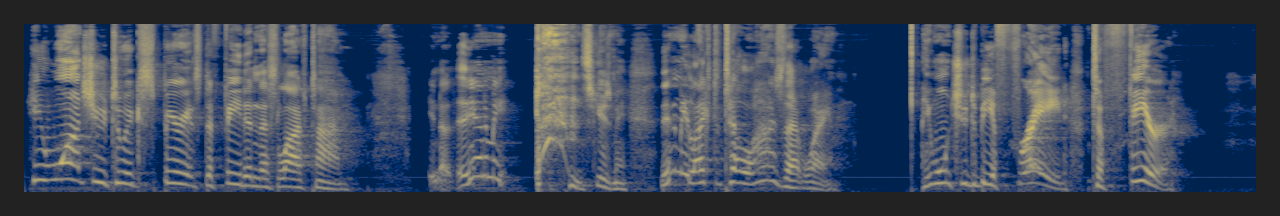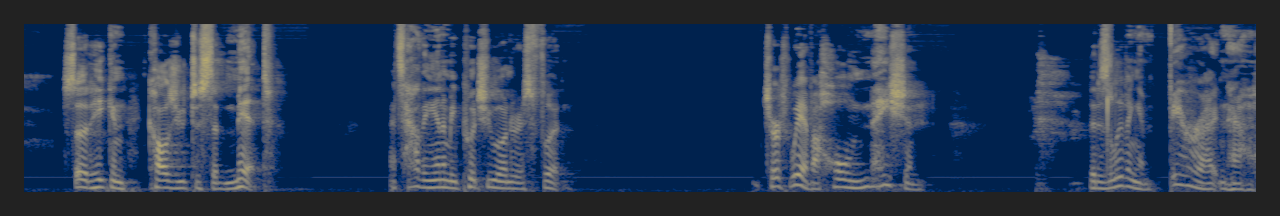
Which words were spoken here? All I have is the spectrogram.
He wants you to experience defeat in this lifetime. You know, the enemy, excuse me, the enemy likes to tell lies that way. He wants you to be afraid, to fear, so that he can cause you to submit. That's how the enemy puts you under his foot. Church, we have a whole nation that is living in fear right now.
